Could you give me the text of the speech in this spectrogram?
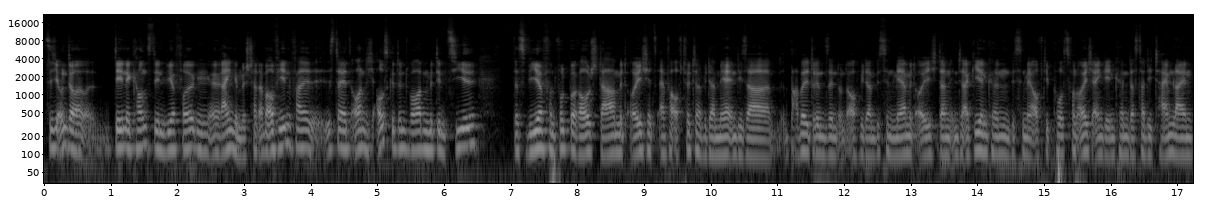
sich unter den Accounts, denen wir folgen, äh, reingemischt hat, aber auf jeden Fall ist da jetzt ordentlich ausgedünnt worden mit dem Ziel, dass wir von Football Rausch da mit euch jetzt einfach auf Twitter wieder mehr in dieser Bubble drin sind und auch wieder ein bisschen mehr mit euch dann interagieren können, ein bisschen mehr auf die Posts von euch eingehen können, dass da die Timeline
